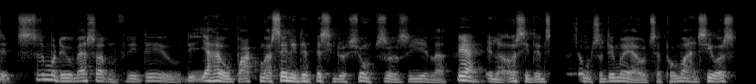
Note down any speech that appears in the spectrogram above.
det, så må det jo være sådan, fordi det er jo, det, jeg har jo bragt mig selv i den her situation, så at sige, eller, Ja. eller også i den situation, så det må jeg jo tage på mig. Han siger også,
